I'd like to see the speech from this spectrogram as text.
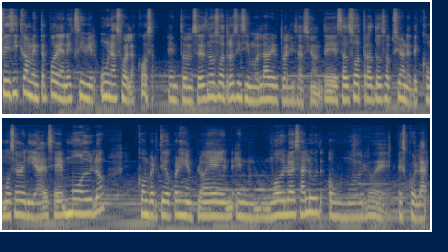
físicamente podían exhibir una sola cosa. Entonces nosotros hicimos la virtualización de esas otras dos opciones, de cómo se vería ese módulo convertido, por ejemplo, en, un módulo de salud o un módulo de escolar.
